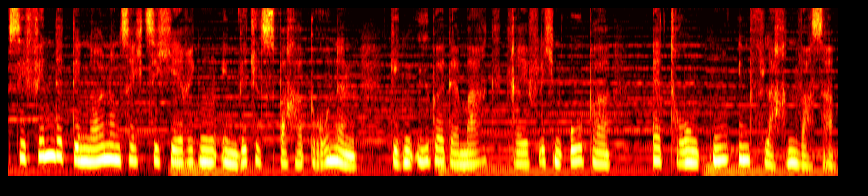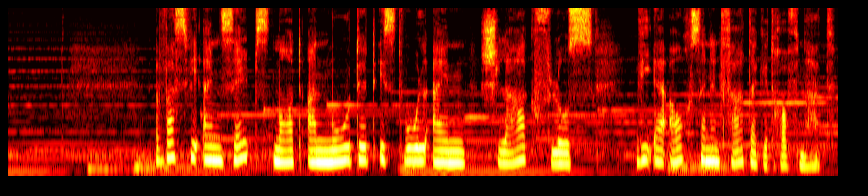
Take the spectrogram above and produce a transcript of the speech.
Sie findet den 69-Jährigen im Wittelsbacher Brunnen gegenüber der markgräflichen Oper ertrunken im flachen Wasser. Was wie ein Selbstmord anmutet, ist wohl ein Schlagfluss, wie er auch seinen Vater getroffen hat.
